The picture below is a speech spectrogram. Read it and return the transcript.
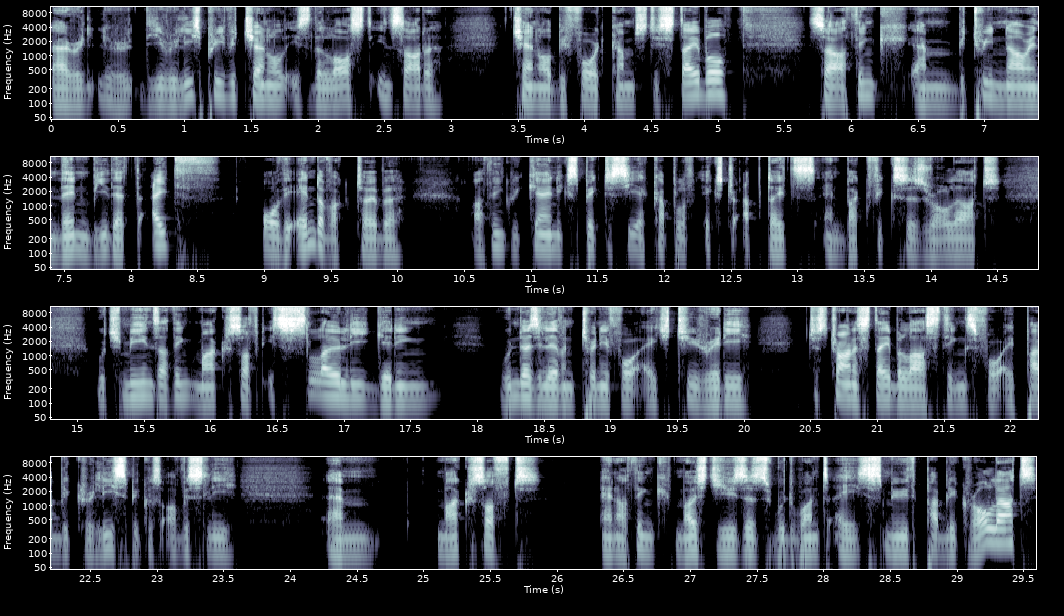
Uh, re- the release preview channel is the last insider channel before it comes to stable. So I think um, between now and then, be that the 8th or the end of October, I think we can expect to see a couple of extra updates and bug fixes roll out, which means I think Microsoft is slowly getting Windows 11 24H2 ready, just trying to stabilize things for a public release because obviously um, Microsoft and I think most users would want a smooth public rollout.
